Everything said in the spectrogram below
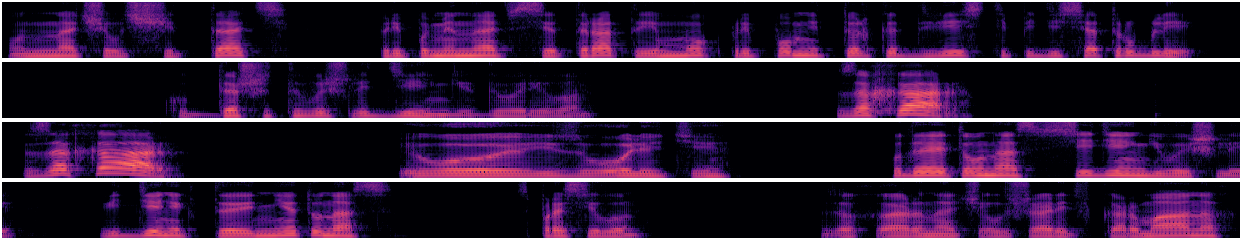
Он начал считать, припоминать все траты и мог припомнить только 250 рублей. «Куда же это вышли деньги?» — говорил он. «Захар! Захар!» «Его изволите». «Куда это у нас все деньги вышли? Ведь денег-то нет у нас?» — спросил он. Захар начал шарить в карманах,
